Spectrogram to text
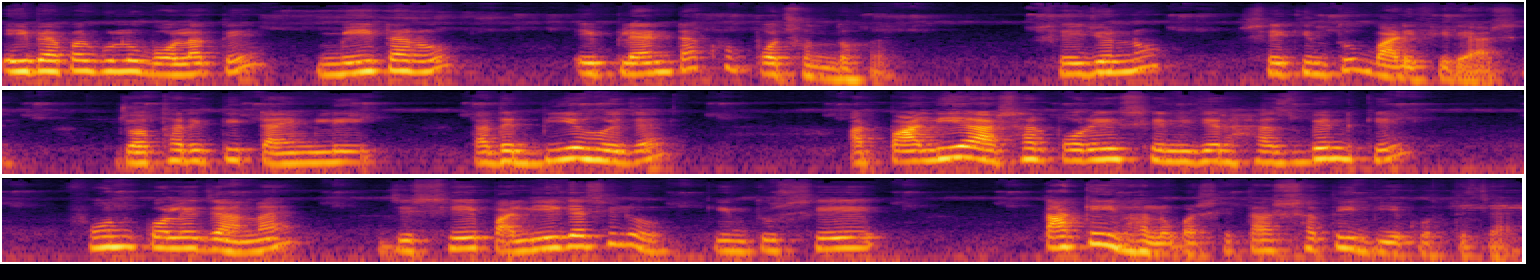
এই ব্যাপারগুলো বলাতে মেয়েটারও এই প্ল্যানটা খুব পছন্দ হয়। সেই জন্য সে কিন্তু বাড়ি ফিরে আসে। যথারীতি টাইমলি তাদের বিয়ে হয়ে যায়। আর পালিয়ে আসার পরে সে নিজের হাজব্যান্ডকে ফোন কলে জানায় যে সে পালিয়ে গেছিল, কিন্তু সে তাকেই ভালোবাসে, তার সাথেই বিয়ে করতে চায়।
